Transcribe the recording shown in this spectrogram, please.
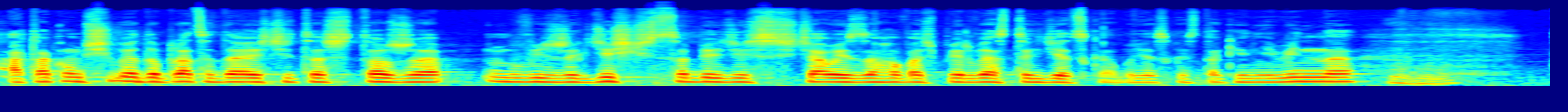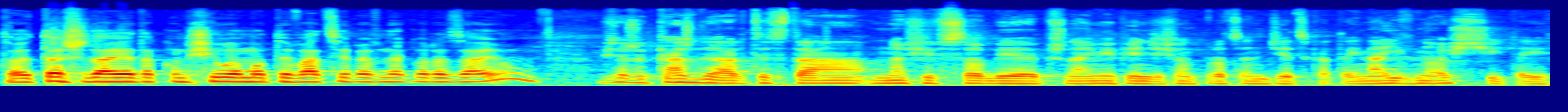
A taką siłę do pracy daje Ci też to, że mówisz, że gdzieś sobie gdzieś chciałeś zachować pierwiastek dziecka, bo dziecko jest takie niewinne. To też daje taką siłę, motywację pewnego rodzaju? Myślę, że każdy artysta nosi w sobie przynajmniej 50% dziecka, tej naiwności, tej,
